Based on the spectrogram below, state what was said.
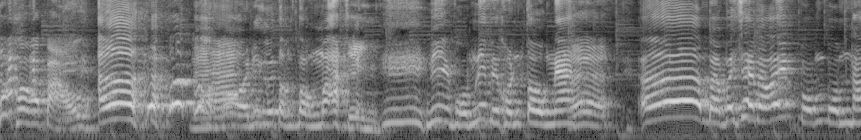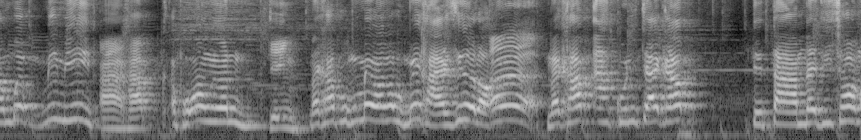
ต้องเข้ากระเป๋า เออนะโอ้ฮะโหนี่คือตรงๆมากจริง นี่ผมนี่เป็นคนตรงนะ เออเออ แบบไม่ใช่แบบเอ้ยผมผมทำเพื่อไม่มี อ่าครับ ผมเอาเงินจริงนะครับผมไม่ว่าผมไม่ขายเสื้อหรอกเออนะครับอะคุณแจ็คครับ ติดตามได้ที่ช่อง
